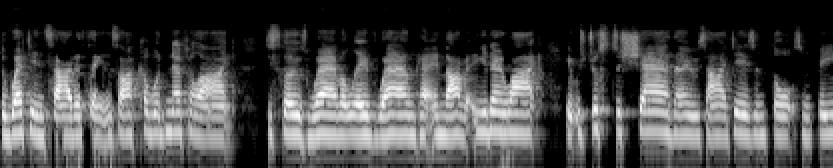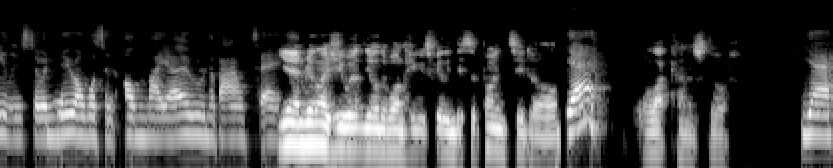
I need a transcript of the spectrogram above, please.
the wedding side of things. Like I would never like disclose where I live, where I'm getting married, you know, like it was just to share those ideas and thoughts and feelings so I knew I wasn't on my own about it. Yeah, and realise you weren't the only one who was feeling disappointed or Yeah, all that kind of stuff. yeah,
